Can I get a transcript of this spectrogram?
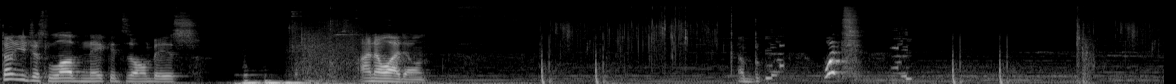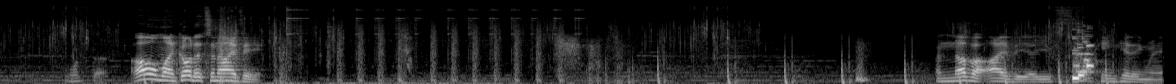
Don't you just love naked zombies? I know I don't. A what? What the? Oh my god, it's an ivy. Another ivy, are you fucking kidding me?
